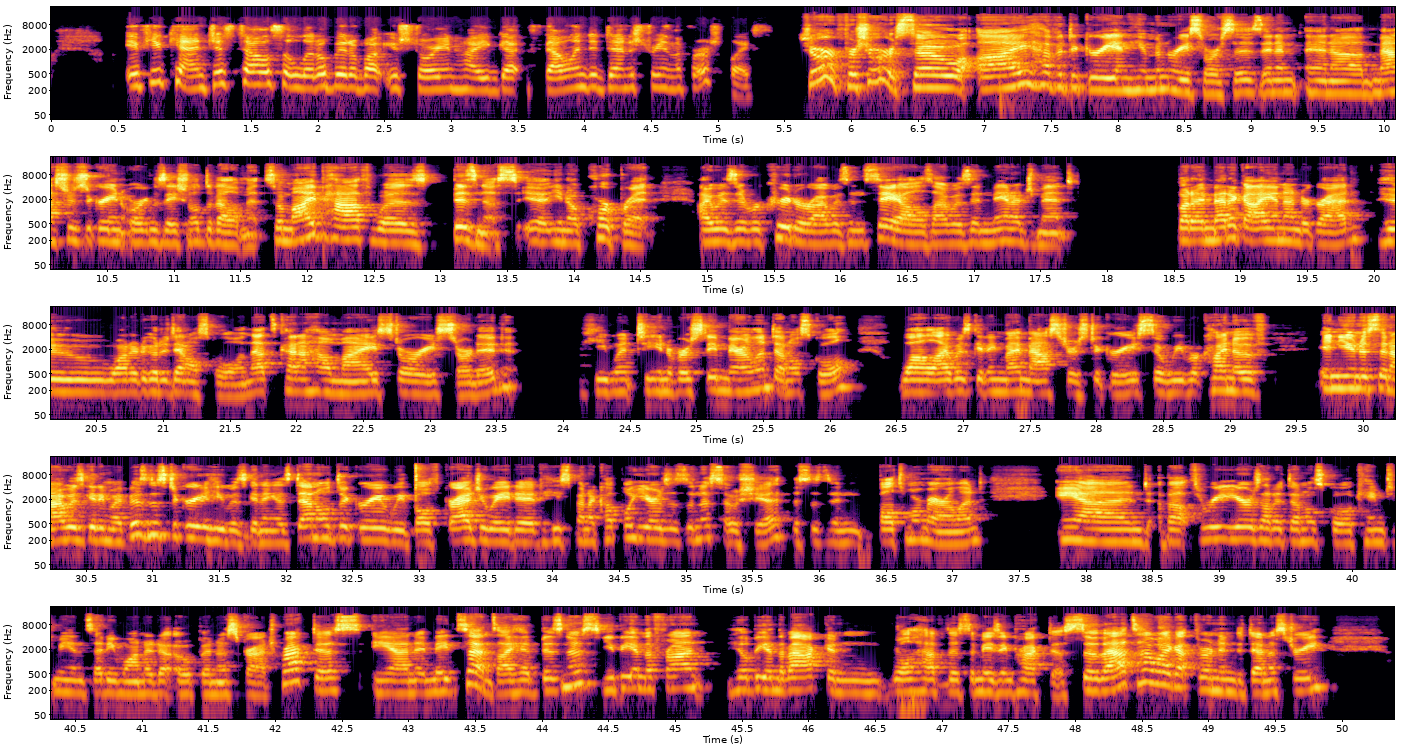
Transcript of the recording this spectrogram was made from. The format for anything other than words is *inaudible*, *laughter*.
if you can, just tell us a little bit about your story and how you got fell into dentistry in the first place. Sure, for sure. So I have a degree in human resources and a, and a master's degree in organizational development. So my path was business, eh, you know, corporate. I was a recruiter, I was in sales, I was in management. But I met a guy in undergrad who wanted to go to dental school, and that's kind of how my story started. He went to University of Maryland Dental School while I was getting my master's degree. So we were kind of in unison. I was getting my business degree, he was getting his dental degree. We both graduated. He spent a couple years as an associate. This is in Baltimore, Maryland and about three years out of dental school came to me and said he wanted to open a scratch practice and it made sense. I had business you be in the front he'll be in the back and we'll have this amazing practice. So that's how i got thrown into dentistry.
